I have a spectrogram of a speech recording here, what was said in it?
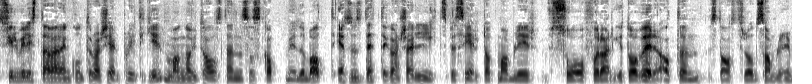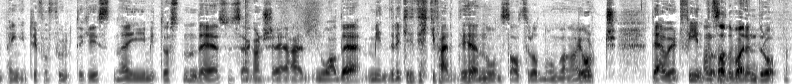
Sylvi Listhaug er en kontroversiell politiker. Mange av uttalelsene hennes har skapt mye debatt. Jeg syns dette kanskje er litt spesielt at man blir så forarget over at en statsråd samler inn penger til forfulgte kristne i Midtøsten. Det syns jeg kanskje er noe av det mindre kritikkverdig enn noen statsråd noen gang har gjort. Det er jo helt fint. Han sa det var en dråpe.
